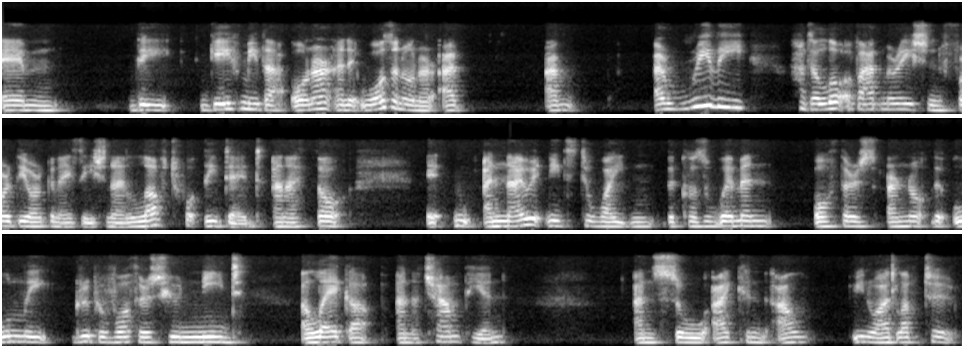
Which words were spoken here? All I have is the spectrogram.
um, they gave me that honour, and it was an honour. I, I'm, I really had a lot of admiration for the organisation. I loved what they did, and I thought, it, and now it needs to widen because women authors are not the only group of authors who need a leg up and a champion. And so I can, I'll, you know, I'd love to,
